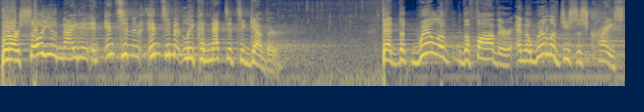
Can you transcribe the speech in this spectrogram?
but are so united and intimately connected together that the will of the Father and the will of Jesus Christ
